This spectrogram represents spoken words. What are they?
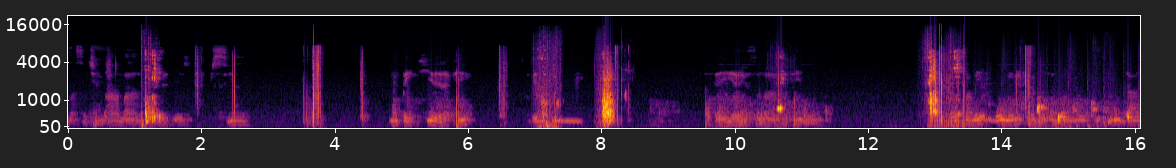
Bastante bala, bala 2 precisa. Aqui. Talvez aqui. Aí a gestão da vida. Né? Eu que bom mesmo que tá mudado,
